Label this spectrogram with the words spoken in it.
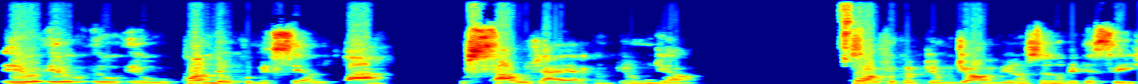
eu, eu, eu, eu, quando eu comecei a lutar, o Saulo já era campeão mundial. O Saulo foi campeão mundial em 1996.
